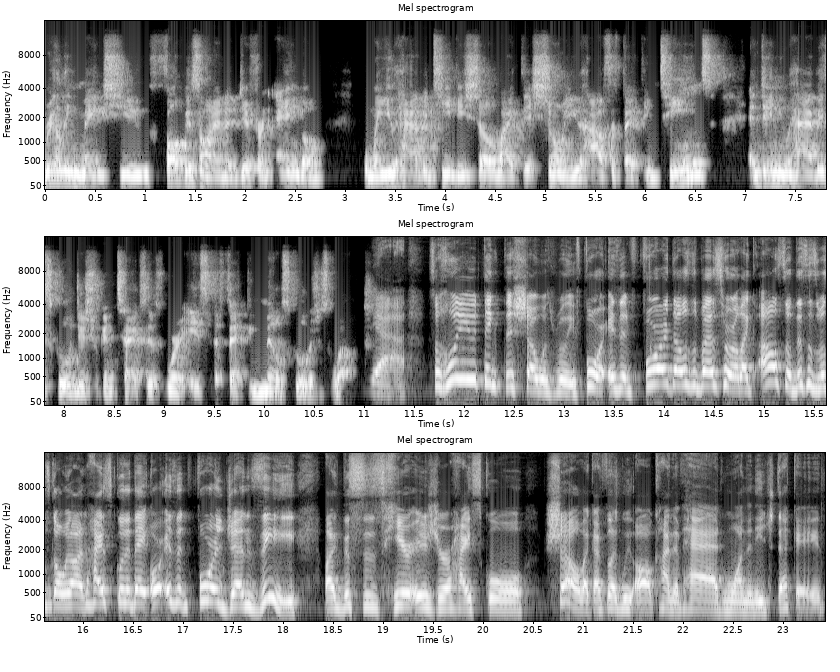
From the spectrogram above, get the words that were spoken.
really makes you focus on it a different angle when you have a TV show like this showing you how it's affecting teens, and then you have a school district in Texas where it's affecting middle schoolers as well. Yeah. So who do you think this show was really for? Is it for those of us who are like, oh, so this is what's going on in high school today? Or is it for Gen Z? Like this is here is your high school show. Like I feel like we all kind of had one in each decade.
